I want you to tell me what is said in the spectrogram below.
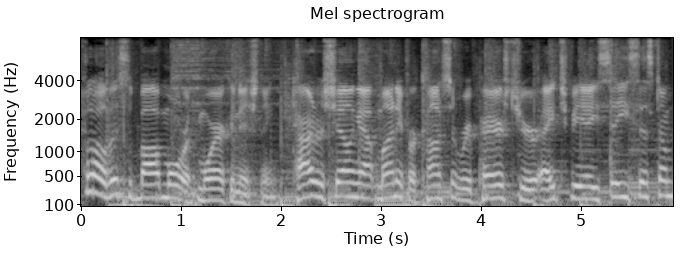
Hello, this is Bob Moore with Moore Air Conditioning. Tired of shelling out money for constant repairs to your HVAC system?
